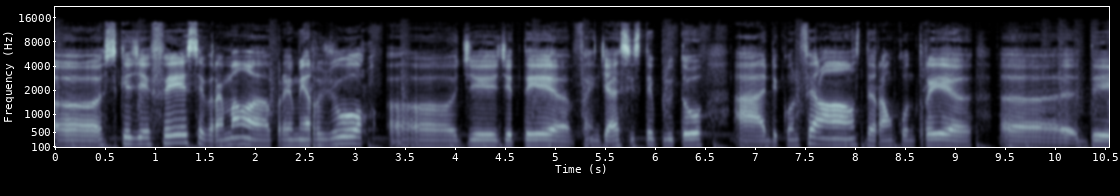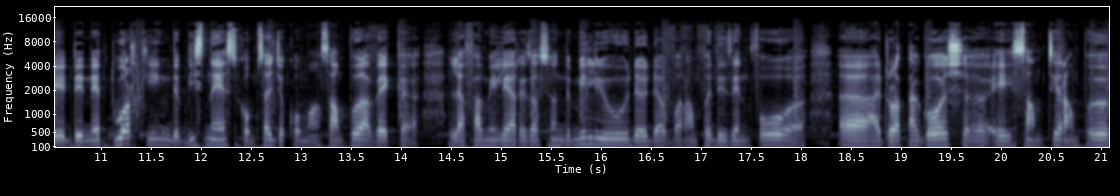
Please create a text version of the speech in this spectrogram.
euh, ce que j'ai fait, c'est vraiment, euh, premier jour, euh, j'étais, euh, j'ai assisté plutôt à des conférences, de rencontrer euh, des, des, networking, de business. Comme ça, je commence un peu avec la familiarisation de milieu, d'avoir un peu des infos à droite à gauche et sentir un peu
